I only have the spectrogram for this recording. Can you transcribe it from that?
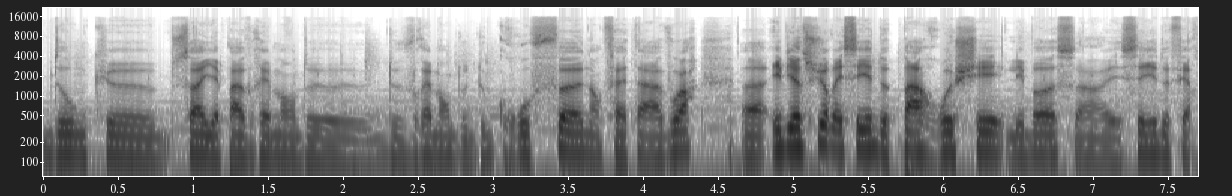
donc euh, ça, il n'y a pas vraiment de, gros fun en fait à avoir. Euh, et bien sûr, essayez de pas rusher les boss, hein, essayez de faire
